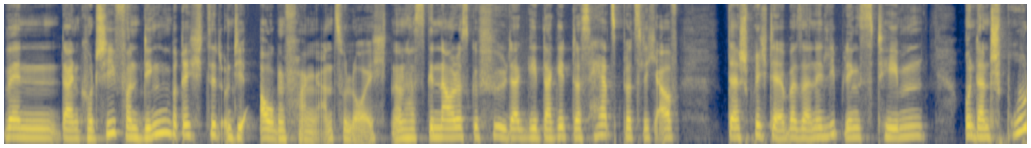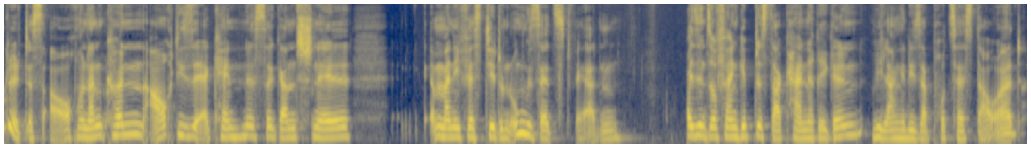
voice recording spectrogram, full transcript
wenn dein Coachie von Dingen berichtet und die Augen fangen an zu leuchten. Dann hast genau das Gefühl, da geht, da geht das Herz plötzlich auf. Da spricht er über seine Lieblingsthemen und dann sprudelt es auch. Und dann können auch diese Erkenntnisse ganz schnell manifestiert und umgesetzt werden. Also insofern gibt es da keine Regeln, wie lange dieser Prozess dauert.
